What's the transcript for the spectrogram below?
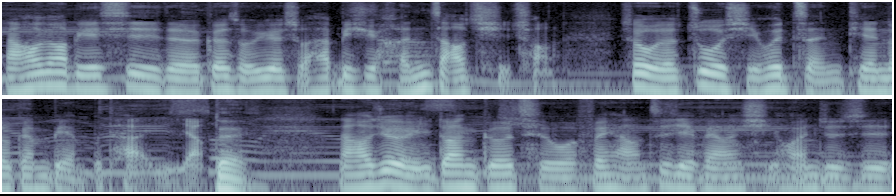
然后告别式的歌手乐手他必须很早起床，所以我的作息会整天都跟别人不太一样。对，然后就有一段歌词我非常自己也非常喜欢，就是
